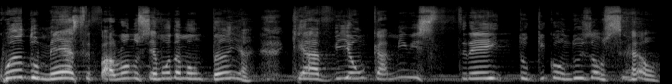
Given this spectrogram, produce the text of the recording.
quando o mestre falou no Sermão da Montanha que havia um caminho estreito que conduz ao céu,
